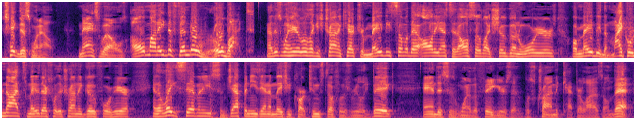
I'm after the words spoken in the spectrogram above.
Check this one out. Maxwell's Almighty Defender Robot. Now this one here looks like he's trying to capture maybe some of that audience that also like Shogun Warriors or maybe the Micronauts. Maybe that's what they're trying to go for here. In the late 70s, some Japanese animation cartoon stuff was really big. And this is one of the figures that was trying to capitalize on that.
